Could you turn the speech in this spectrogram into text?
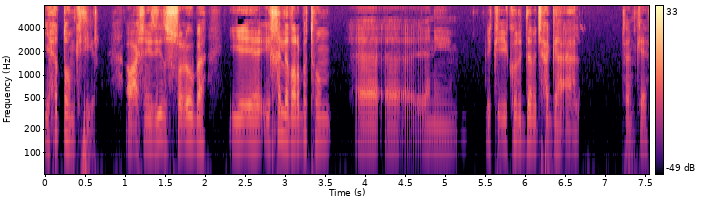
يحطهم كثير. أو عشان يزيد الصعوبة يخلي ضربتهم يعني يكون الدمج حقها أعلى. فهمت كيف؟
